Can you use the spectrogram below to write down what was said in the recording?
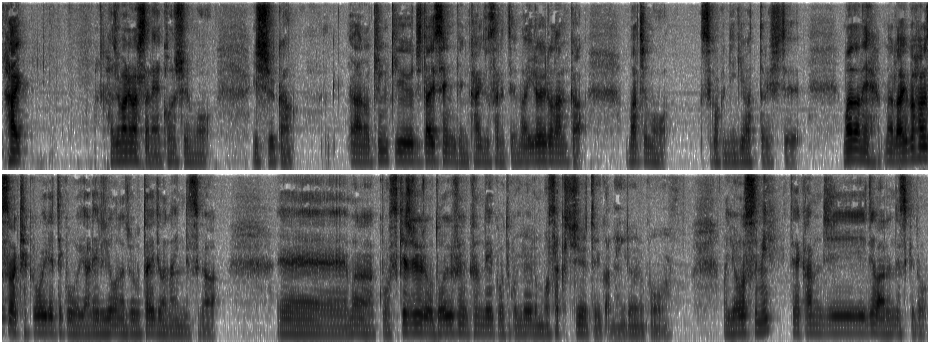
はい。始まりましたね、今週も。1週間。あの、緊急事態宣言解除されて、まあ、いろいろなんか、街もすごく賑わったりして、まだね、まあ、ライブハウスは客を入れてこうやれるような状態ではないんですが、えー、まだこうスケジュールをどういうふうに組んでいこうとこういろいろ模索中というかねいろいろこう、まあ、様子見って感じではあるんですけど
